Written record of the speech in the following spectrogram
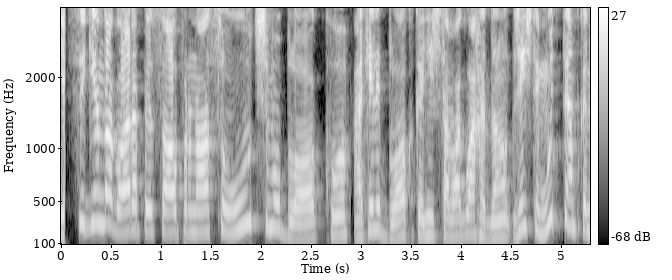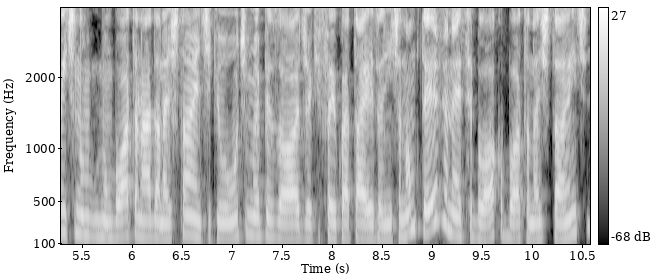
E seguindo agora, pessoal, pro nosso último bloco, aquele bloco que a gente tava aguardando. Gente, tem muito tempo que a gente não, não bota nada na estante, que o último episódio que foi com a Thaís, a gente não teve, né, esse bloco, bota na estante.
